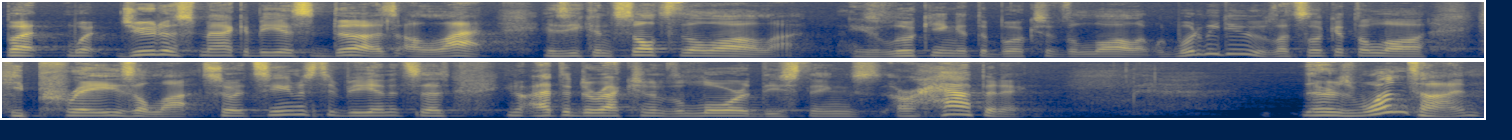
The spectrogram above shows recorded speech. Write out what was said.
But what Judas Maccabeus does a lot is he consults the law a lot. He's looking at the books of the law. What do we do? Let's look at the law. He prays a lot. So it seems to be, and it says, you know, at the direction of the Lord, these things are happening. There's one time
